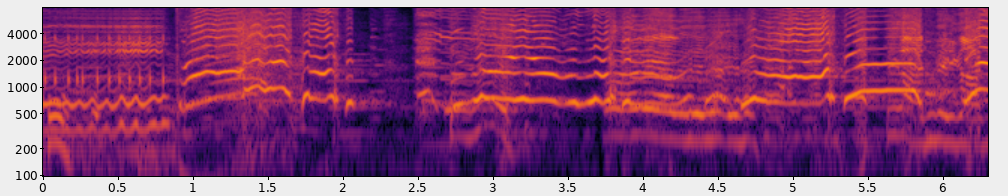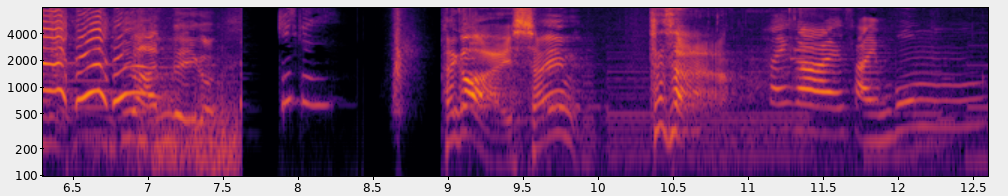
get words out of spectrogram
이거 안 돼, 이거 안 돼. 이거 안 돼, 이거. Hey guys, I'm 태상. Hi guys, I'm 봄.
